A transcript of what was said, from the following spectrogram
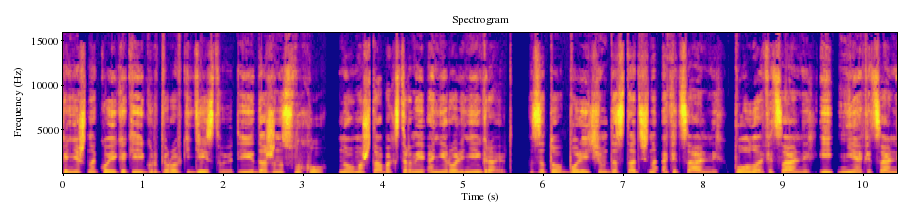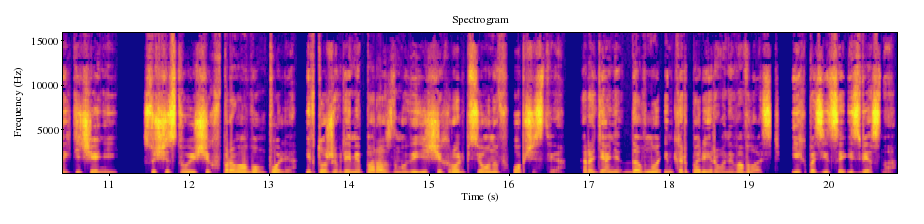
Конечно, кое-какие группировки действуют и даже на слуху, но в масштабах страны они роли не играют. Зато более чем достаточно официальных, полуофициальных и неофициальных течений, существующих в правовом поле и в то же время по-разному видящих роль псионов в обществе. Радяне давно инкорпорированы во власть. Их позиция известна.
